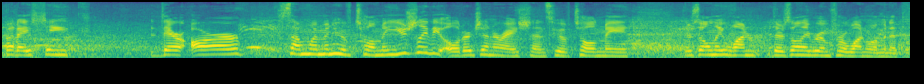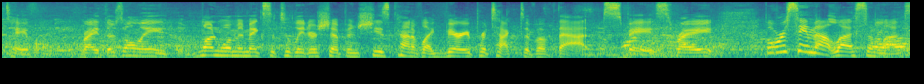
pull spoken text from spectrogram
but I think there are some women who have told me, usually the older generations, who have told me there's only one, there's only room for one woman at the table, right? There's only one woman makes it to leadership, and she's kind of like very protective of that space, right? But we're seeing that less and less,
